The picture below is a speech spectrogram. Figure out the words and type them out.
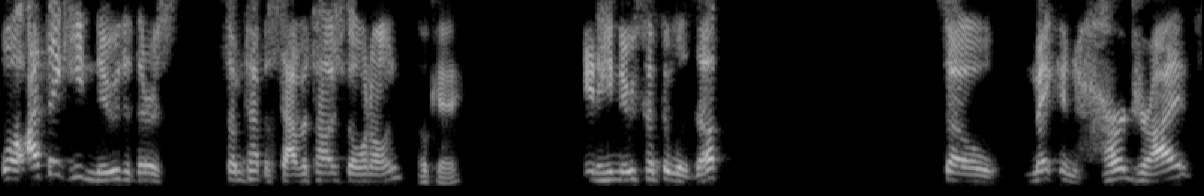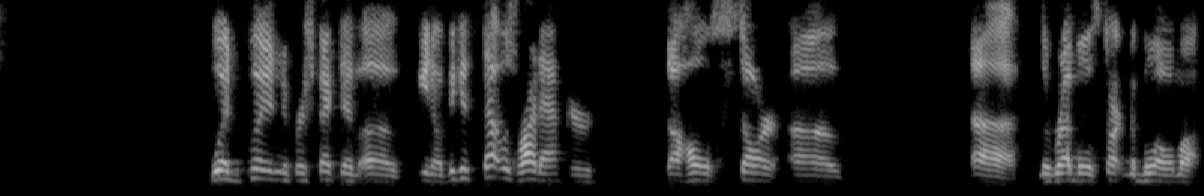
Well, I think he knew that there's some type of sabotage going on, okay and he knew something was up. So making her drive would put it into perspective of you know because that was right after the whole start of uh the rebels starting to blow them up.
